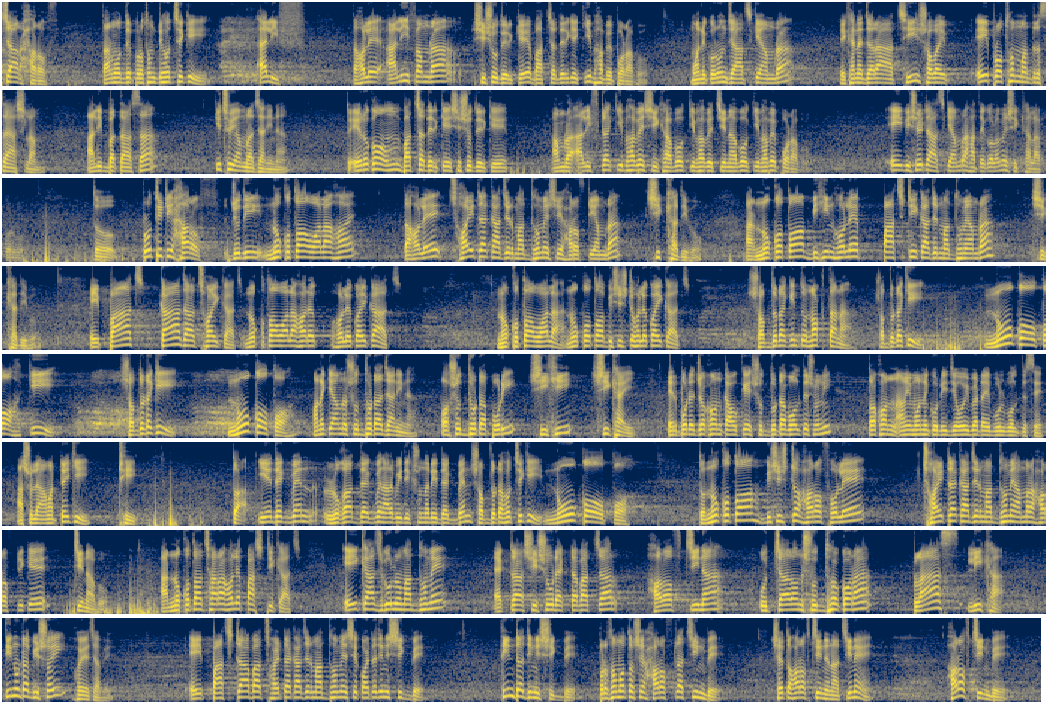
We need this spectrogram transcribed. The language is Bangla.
চার হরফ। তার মধ্যে প্রথমটি হচ্ছে কি? আলিফ। তাহলে আলিফ আমরা শিশুদেরকে, বাচ্চাদেরকে কীভাবে পড়াবো? মনে করুন যে আজকে আমরা এখানে যারা আছি, সবাই এই প্রথম মাদ্রাসায় আসলাম। আলিফ বা তাসা কিছুই আমরা জানি না। তো এরকম বাচ্চাদেরকে, শিশুদেরকে আমরা আলিফটা কীভাবে শিখাবো, কীভাবে চেনাবো, কীভাবে পড়াবো? এই বিষয়টা আজকে আমরা হাতে কলমে শিক্ষা লাভ করব। তো প্রতিটি হরফ যদি নোকতাওয়ালা হয়, তাহলে ছয়টা কাজের মাধ্যমে সেই হরফটি আমরা শিক্ষা দিব। আর নোকতাবিহীন হলে পাঁচটি কাজের মাধ্যমে আমরা শিক্ষা দিব। এই পাঁচ কাজ আর ছয় কাজ, নোকতাওয়ালা হলে হলে কয় কাজ? নোকতাওয়ালা, নোকতা বিশিষ্ট হলে কয় কাজ? শব্দটা কিন্তু নক্তা না, শব্দটা কি? নোকত কি? শব্দটা কি? নোকত অনেকে আমরা শুদ্ধটা জানি না। অশুদ্ধটা পড়ি, শিখি, শিখাই। এরপরে যখন কাউকে শুদ্ধটা বলতে শুনি, তখন আমি মনে করি যে ওই বেটাই ভুল বলতেছে। আসলে আমারটাই কি? ঠিক। তো ইয়ে দেখবেন, লোগাত দেখবেন, আরবি ডিকশনারি দেখবেন, শব্দটা হচ্ছে কি? নৌকত তো নৌকত বিশিষ্ট হরফ হলে ছয়টা কাজের মাধ্যমে আমরা হরফটিকে চিনাবো। আর নৌকতা ছাড়া হলে পাঁচটি কাজ। এই কাজগুলোর মাধ্যমে একটা শিশুর, একটা বাচ্চার হরফ চিনা, উচ্চারণ শুদ্ধ করা, প্লাস লিখা, তিনোটা বিষয় হয়ে যাবে। এই পাঁচটা বা ছয়টা কাজের মাধ্যমে সে কয়টা জিনিস শিখবে? তিনটা জিনিস শিখবে। প্রথমত সে হরফটা চিনবে। সে তো হরফ চিনে না, চিনে? হরফ চিনবে।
